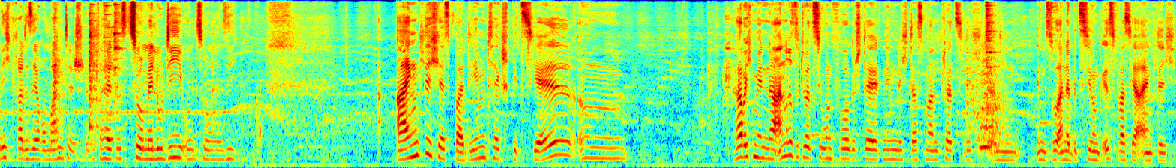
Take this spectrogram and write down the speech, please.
nicht gerade sehr romantisch im Verhältnis zur Melodie und zur Musik. Eigentlich jetzt bei dem Text speziell ähm, habe ich mir eine andere Situation vorgestellt, nämlich dass man plötzlich ähm, in so einer Beziehung ist, was ja eigentlich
